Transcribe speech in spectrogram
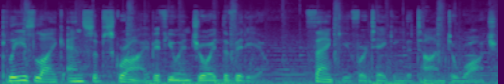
Please like and subscribe if you enjoyed the video. Thank you for taking the time to watch.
